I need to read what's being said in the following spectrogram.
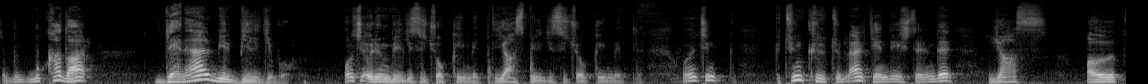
Şimdi bu, bu kadar genel bir bilgi bu. Onun için ölüm bilgisi çok kıymetli, yaz bilgisi çok kıymetli. Onun için bütün kültürler kendi işlerinde yaz, ağıt,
